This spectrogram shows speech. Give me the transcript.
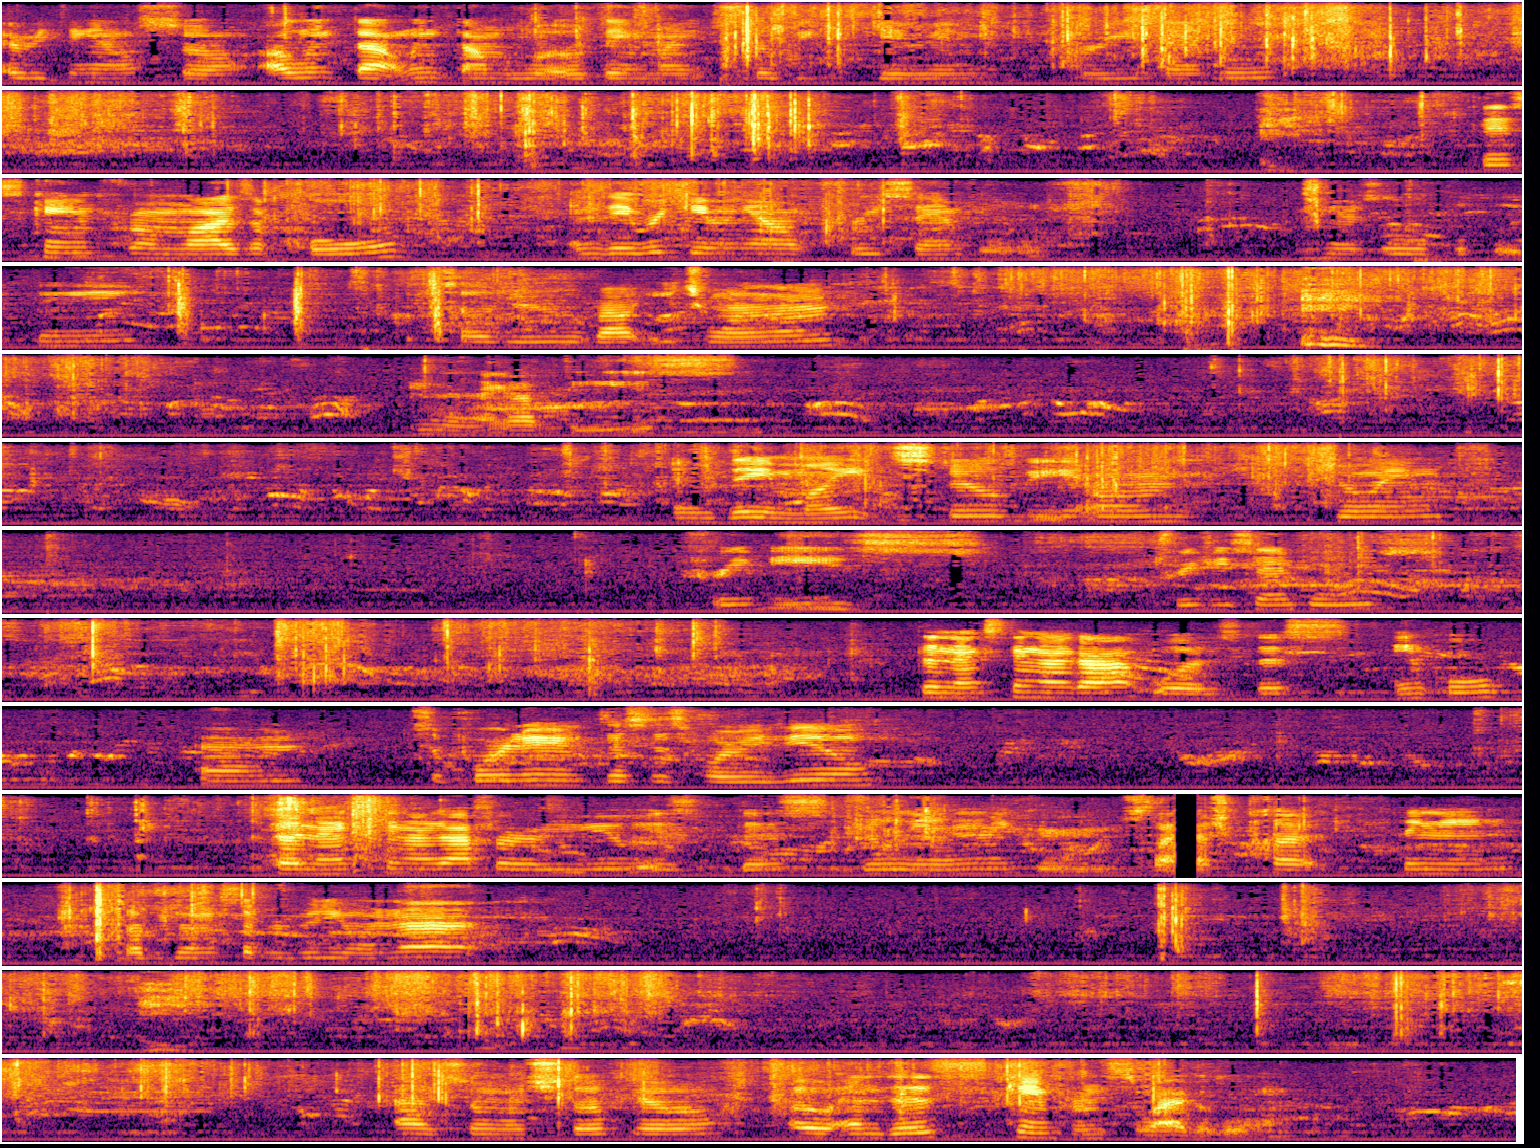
everything else so I'll link that link down below. They might still be giving free samples. This came from Liza Cole and they were giving out free samples. And here's a little booklet thingy. Tells you about each one of them. and then I got these. And they might still be um doing freebies, freebie samples. The next thing I got was this ankle um, supporter. This is for review. The next thing I got for review is this julienne maker slash cut thingy. So I'll be doing a separate video on that. I have so much stuff, yo. Oh, and this came from Swagable.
